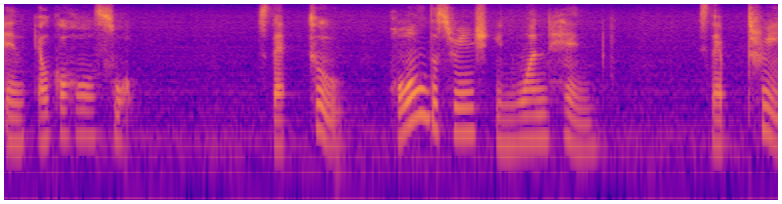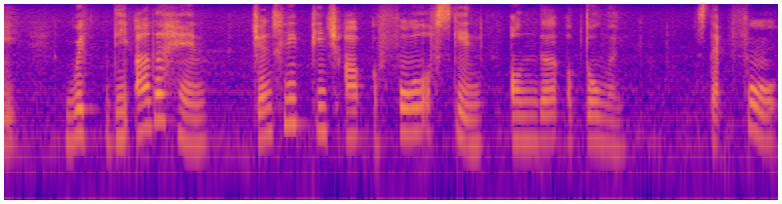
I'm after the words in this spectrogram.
an alcohol swab. Step 2. Hold the syringe in one hand. Step 3. With the other hand, gently pinch up a fold of skin on the abdomen. Step 4.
